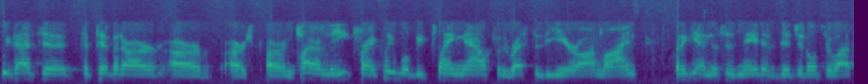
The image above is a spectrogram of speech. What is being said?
we've had to, to pivot our, our, our, our entire league, frankly. We'll be playing now for the rest of the year online. But again, this is native digital to us.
